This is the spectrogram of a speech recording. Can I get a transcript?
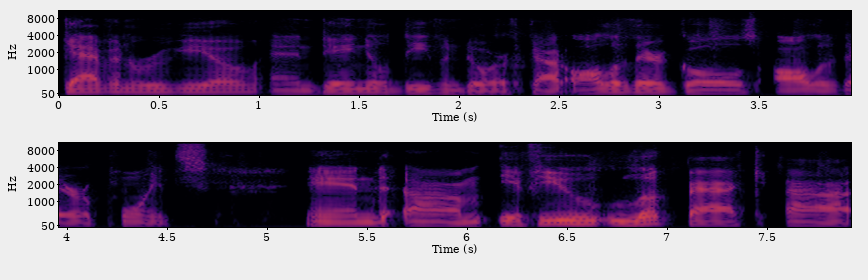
Gavin Ruggiero, and Daniel Devendorf got all of their goals, all of their points. And um, if you look back, uh,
